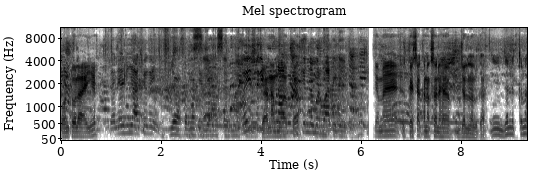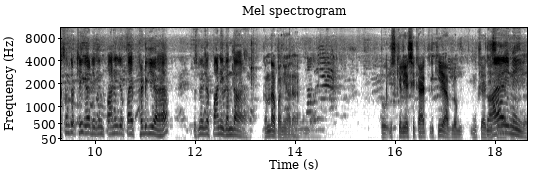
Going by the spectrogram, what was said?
कौन टोला है ये? क्या नाम हुआ आपका? क्या मैं कैसा कनेक्शन है जल नल का? जल कनेक्शन तो ठीक है लेकिन पानी जो पाइप फट गया है उसमें जो पानी गंदा आ रहा है। गंदा पानी आ रहा है। तो इसके लिए शिकायत लिखी है आप लोग मुखिया तो जी आया ही से नहीं है।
